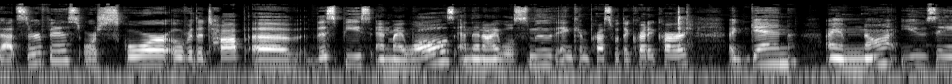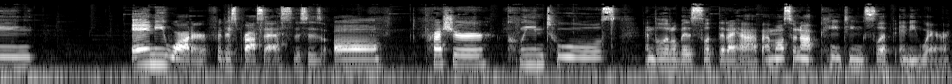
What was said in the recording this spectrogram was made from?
that surface or score over the top of this piece and my walls, and then I will smooth and compress with a credit card. Again, I am not using any water for this process. This is all pressure, clean tools, and the little bit of slip that I have. I'm also not painting slip anywhere.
